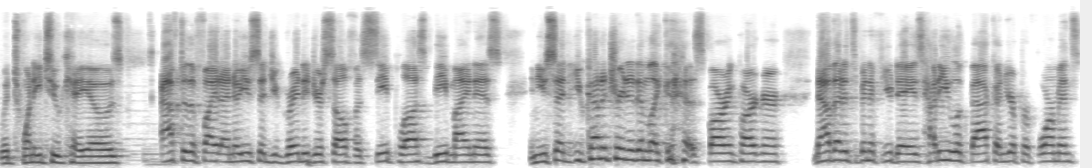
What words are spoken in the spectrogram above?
with 22 KOs. After the fight, I know you said you graded yourself a C plus, B minus, and you said you kind of treated him like a sparring partner. Now that it's been a few days, how do you look back on your performance?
